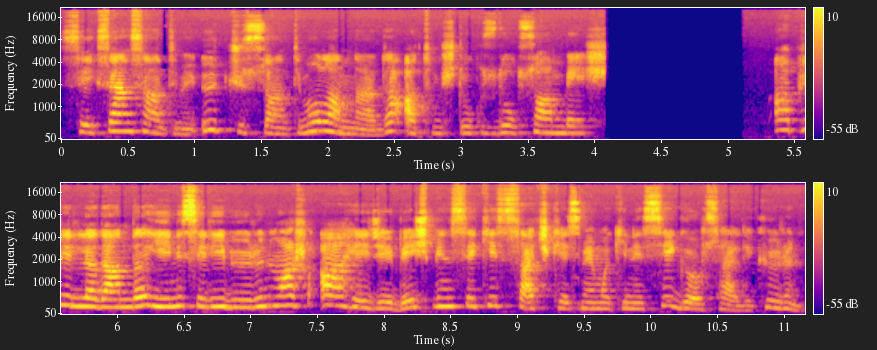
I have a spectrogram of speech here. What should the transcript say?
80 santime 300 santim olanlar da 69.95. Aprilla'dan da yeni seri bir ürün var. AHC 5008 saç kesme makinesi görseldeki ürün.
